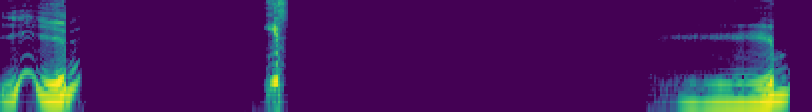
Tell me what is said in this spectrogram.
Ian. Yes. Him.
